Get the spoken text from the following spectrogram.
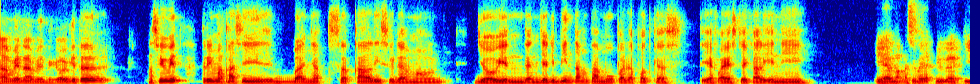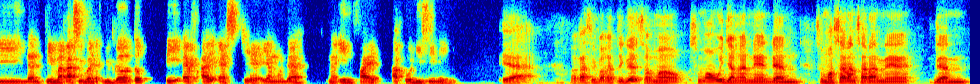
Amin, amin. Kalau gitu, Mas Wiwit, terima kasih banyak sekali sudah mau join dan jadi bintang tamu pada podcast TFISC kali ini. Iya, makasih banyak juga Ki dan terima kasih banyak juga untuk TFISC yang udah nge-invite aku di sini. Ya, makasih banget juga sama semua ujangannya dan semua saran-sarannya dan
